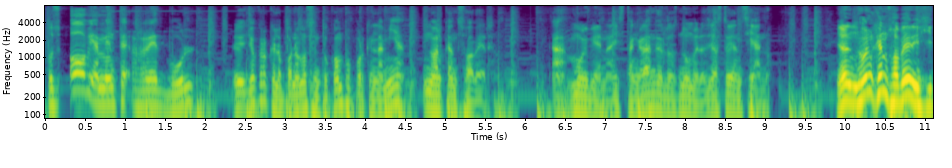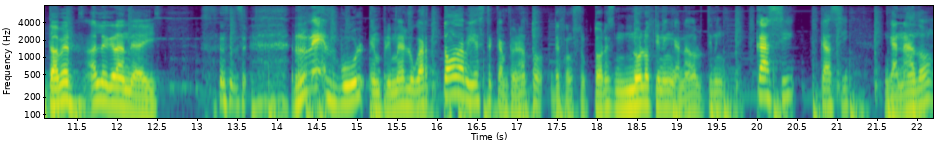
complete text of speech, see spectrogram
Pues obviamente Red Bull, eh, yo creo que lo ponemos en tu compu porque en la mía no alcanzó a ver. Ah, muy bien, ahí están grandes los números, ya estoy anciano. Ya no alcanzo a ver, hijita, a ver, hale grande ahí. Red Bull, en primer lugar, todavía este campeonato de constructores no lo tienen ganado, lo tienen casi, casi ganado.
